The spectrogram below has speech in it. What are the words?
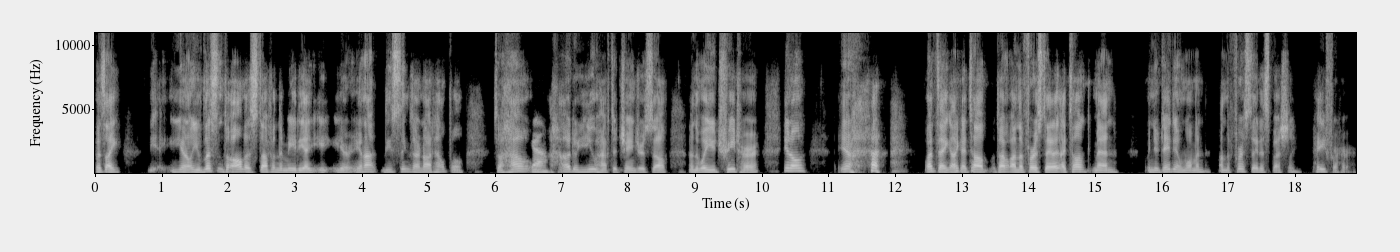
But it's like, you know, you've listened to all this stuff in the media. You're, you're not, these things are not helpful. So how Yeah. how do you have to change yourself and the way you treat her? You know, you know, one thing like I tell, tell on the first date, I tell men when you're dating a woman on the first date, especially, pay for her.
